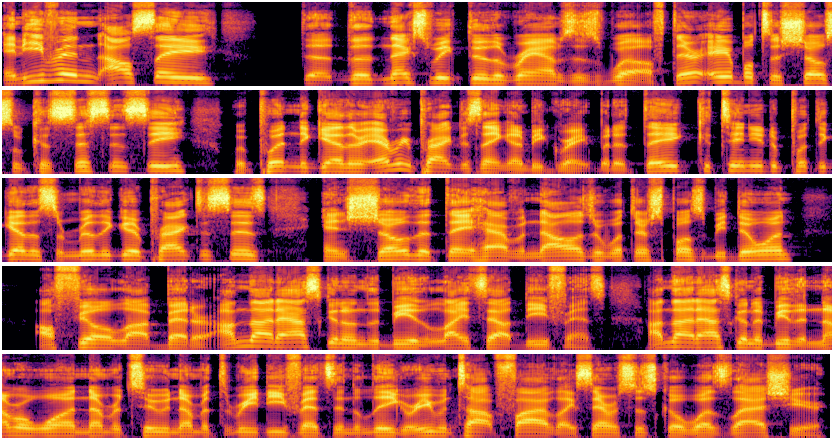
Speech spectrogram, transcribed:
and even I'll say the, the next week through the Rams as well. If they're able to show some consistency with putting together every practice ain't going to be great, but if they continue to put together some really good practices and show that they have a knowledge of what they're supposed to be doing, I'll feel a lot better. I'm not asking them to be the lights out defense. I'm not asking them to be the number one, number two, number three defense in the league or even top five like San Francisco was last year.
